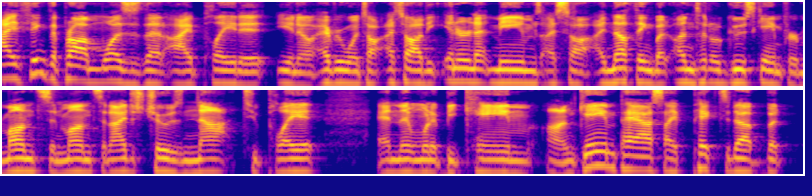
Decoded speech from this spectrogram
I think the problem was is that I played it. You know, everyone talk, I saw the internet memes. I saw nothing but Untitled Goose Game for months and months, and I just chose not to play it. And then when it became on Game Pass, I picked it up, but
